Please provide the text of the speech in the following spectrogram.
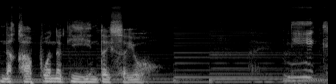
na kapwa naghihintay sa'yo. Nick,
